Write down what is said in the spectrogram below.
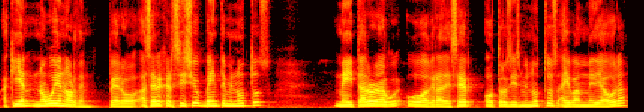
aquí no voy en orden, pero hacer ejercicio 20 minutos, meditar o, agradecer otros 10 minutos, ahí van media hora.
